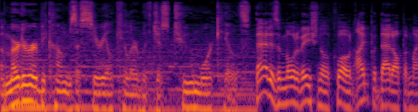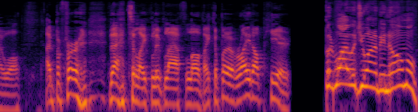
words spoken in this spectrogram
A murderer becomes a serial killer with just two more kills. That is a motivational quote. I'd put that up on my wall. I prefer that to like live, laugh, love. I could put it right up here. But why would you want to be normal?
